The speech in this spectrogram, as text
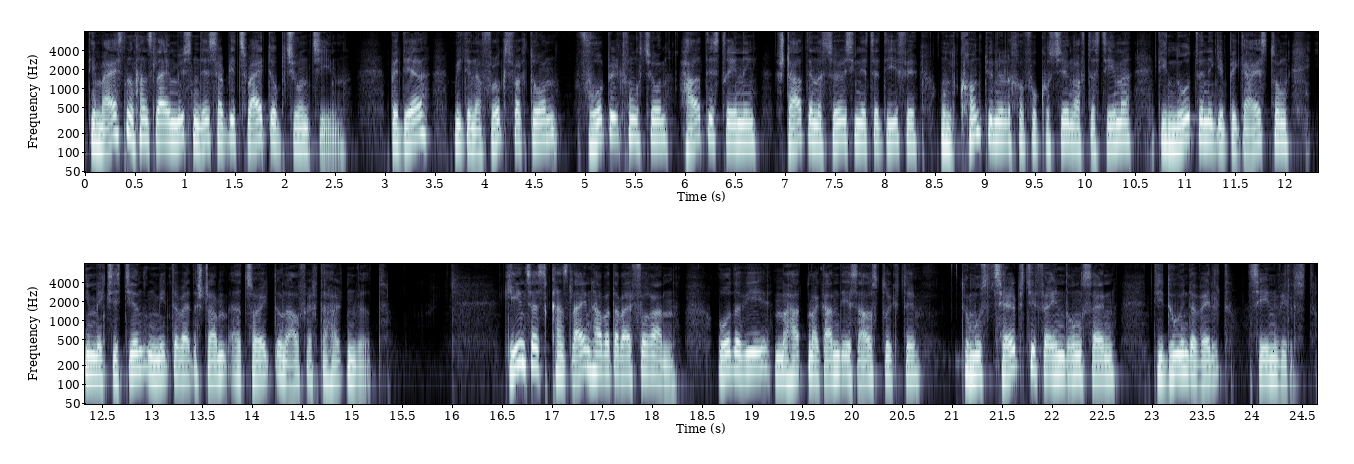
Die meisten Kanzleien müssen deshalb die zweite Option ziehen, bei der mit den Erfolgsfaktoren Vorbildfunktion, hartes Training, Start einer Serviceinitiative und kontinuierlicher Fokussierung auf das Thema die notwendige Begeisterung im existierenden Mitarbeiterstamm erzeugt und aufrechterhalten wird. Gehen Sie als Kanzleienhaber dabei voran. Oder wie Mahatma Gandhi es ausdrückte, du musst selbst die Veränderung sein, die du in der Welt sehen willst.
